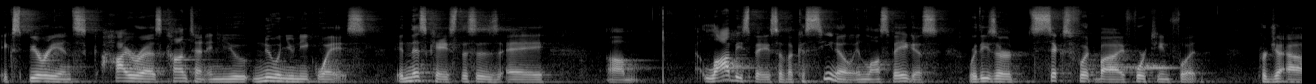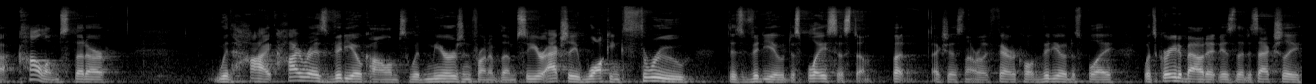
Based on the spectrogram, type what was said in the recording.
experience high-res content in new, new, and unique ways. In this case, this is a um, lobby space of a casino in Las Vegas where these are six foot by 14 foot uh, columns that are with high, high-res video columns with mirrors in front of them. So you're actually walking through this video display system. But actually, that's not really fair to call it video display. What's great about it is that it's actually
